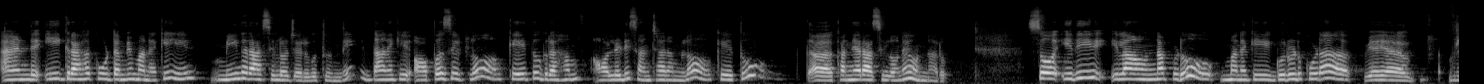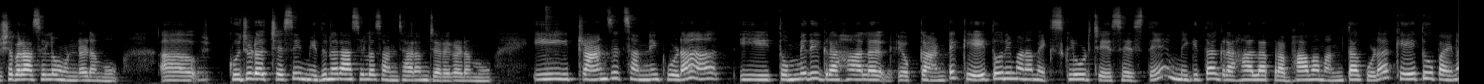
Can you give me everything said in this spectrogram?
అండ్ ఈ గ్రహ కూటమి మనకి మీనరాశిలో జరుగుతుంది. దానికి ఆపోజిట్లో కేతు గ్రహం ఆల్రెడీ సంచారంలో కేతు కన్యరాశిలోనే ఉన్నారు. సో ఇది ఇలా ఉన్నప్పుడు మనకి గురుడు కూడా వృషభ రాశిలో ఉండడము కుజుడు వచ్చేసి మిథున రాశిలో సంచారం జరగడము ఈ ట్రాన్సిట్స్ అన్నీ కూడా ఈ తొమ్మిది గ్రహాల యొక్క అంటే కేతుని మనం ఎక్స్క్లూడ్ చేసేస్తే మిగతా గ్రహాల ప్రభావం అంతా కూడా కేతు పైన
